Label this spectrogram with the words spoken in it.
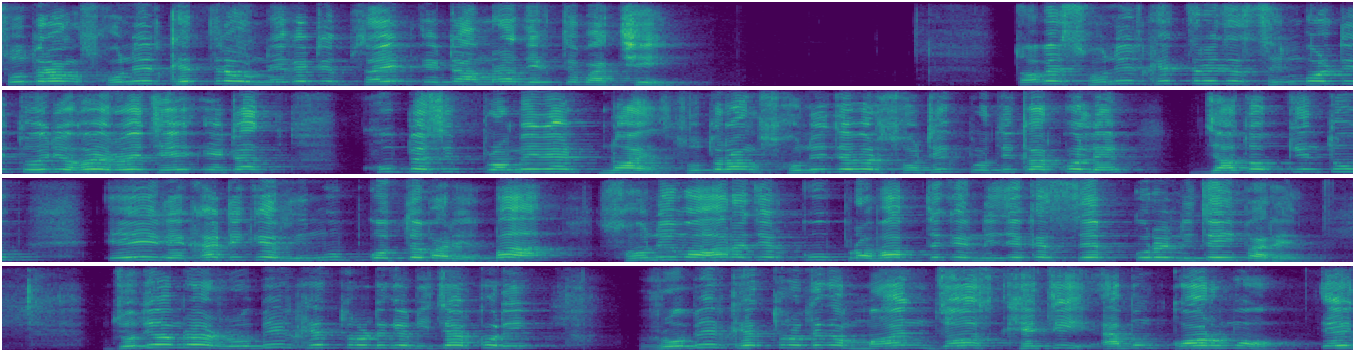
সুতরাং শনির ক্ষেত্রেও নেগেটিভ সাইড এটা আমরা দেখতে পাচ্ছি। তবে শনির ক্ষেত্রে যে সিম্বলটি তৈরি হয়ে রয়েছে, এটা খুব বেশি প্রমিনেন্ট নয়। সুতরাং শনিদেবের সঠিক প্রতিকার করলে জাতক কিন্তু এই রেখাটিকে রিমুভ করতে পারে বা শনি মহারাজের কুপ্রভাব থেকে নিজেকে সেভ করে নিতেই পারে। যদি আমরা রবির ক্ষেত্রটিকে বিচার করি, রবির ক্ষেত্র থেকে মান, যশ খ্যাতি এবং কর্ম এই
